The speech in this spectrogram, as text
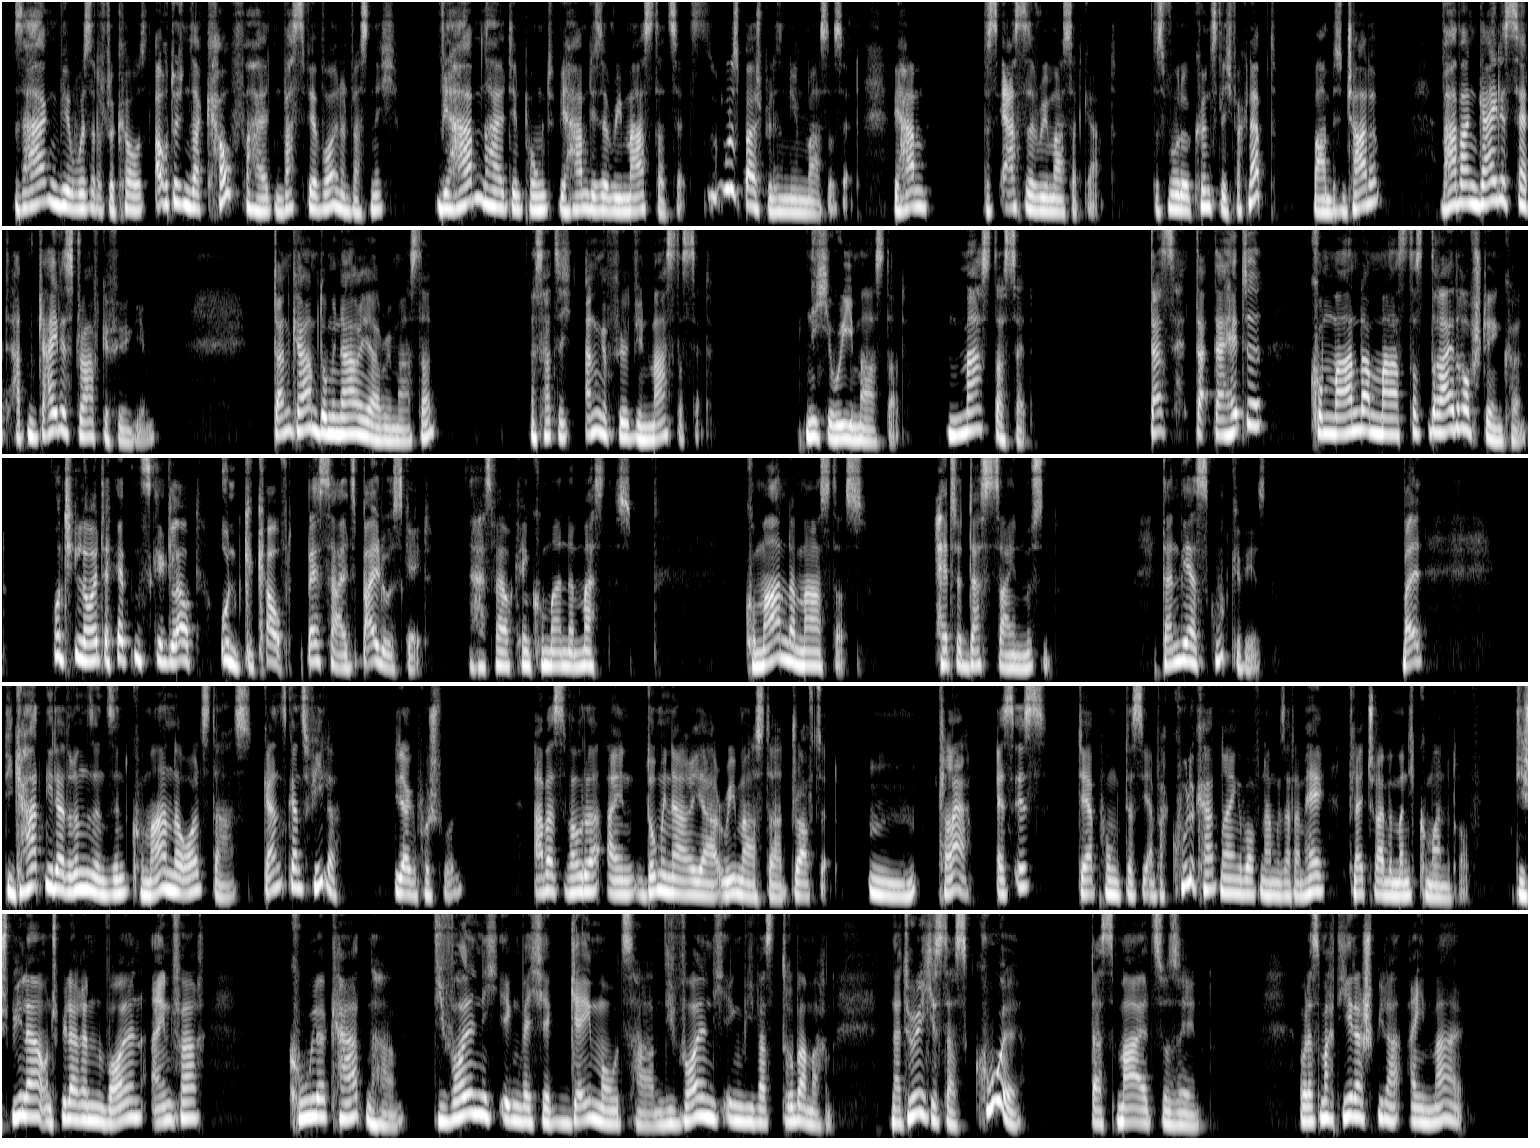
sagen wir Wizard of the Coast, auch durch unser Kaufverhalten, was wir wollen und was nicht. Wir haben halt den Punkt, wir haben diese Remastered-Sets. Ein gutes Beispiel ist ein Remastered-Set. Wir haben das erste Remastered gehabt. Das wurde künstlich verknappt. War ein bisschen schade. War aber ein geiles Set, hat ein geiles Draft-Gefühl gegeben. Dann kam Dominaria Remastered. Es hat sich angefühlt wie ein Master-Set. Nicht remastered. Master-Set. Das, da, da hätte Commander Masters 3 draufstehen können. Und die Leute hätten es geglaubt und gekauft. Besser als Baldur's Gate. Das war auch kein Commander Masters. Commander Masters hätte das sein müssen. Dann wäre es gut gewesen. Weil die Karten, die da drin sind, sind Commander All-Stars. Ganz, ganz viele, die da gepusht wurden. Aber es wurde ein Dominaria Remaster Draft Set. Mhm, klar. Es ist der Punkt, dass sie einfach coole Karten reingeworfen haben gesagt haben, hey, vielleicht schreiben wir mal nicht Commander drauf. Die Spieler und Spielerinnen wollen einfach coole Karten haben. Die wollen nicht irgendwelche Game Modes haben. Die wollen nicht irgendwie was drüber machen. Natürlich ist das cool, das mal zu sehen. Aber das macht jeder Spieler einmal.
